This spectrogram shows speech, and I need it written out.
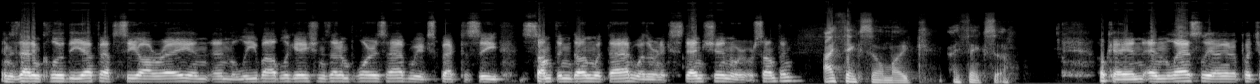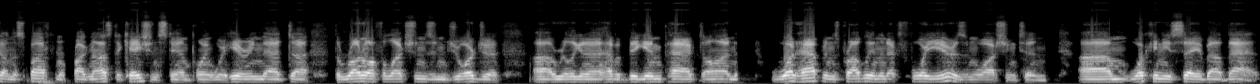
And does that include the FFCRA and, and the leave obligations that employers have? we expect to see something done with that, whether an extension or, or something? I think so, Mike. I think so. Okay, and, and lastly, I'm going to put you on the spot from a prognostication standpoint. We're hearing that uh, the runoff elections in Georgia uh, are really going to have a big impact on what happens probably in the next four years in Washington. Um, what can you say about that?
